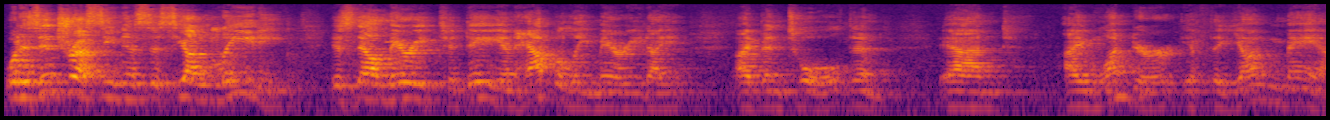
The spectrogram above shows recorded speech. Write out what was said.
What is interesting is this young lady is now married today and happily married, I, I've been told. And, and I wonder if the young man,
